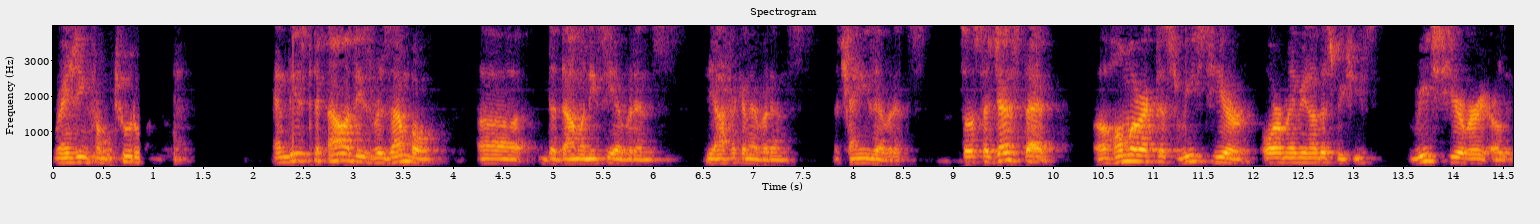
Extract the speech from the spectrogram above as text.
ranging from two to one million. And these technologies resemble uh, the Dmanisi evidence, the African evidence, the Chinese evidence. So it suggests that uh, Homo erectus reached here, or maybe another species, reached here very early.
